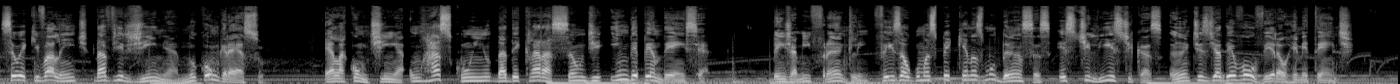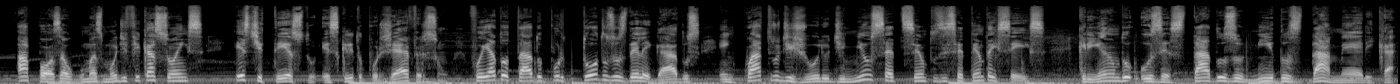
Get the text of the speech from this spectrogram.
seu equivalente da Virgínia, no Congresso ela continha um rascunho da Declaração de Independência. Benjamin Franklin fez algumas pequenas mudanças estilísticas antes de a devolver ao remetente. Após algumas modificações, este texto, escrito por Jefferson, foi adotado por todos os delegados em 4 de julho de 1776, criando os Estados Unidos da América.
